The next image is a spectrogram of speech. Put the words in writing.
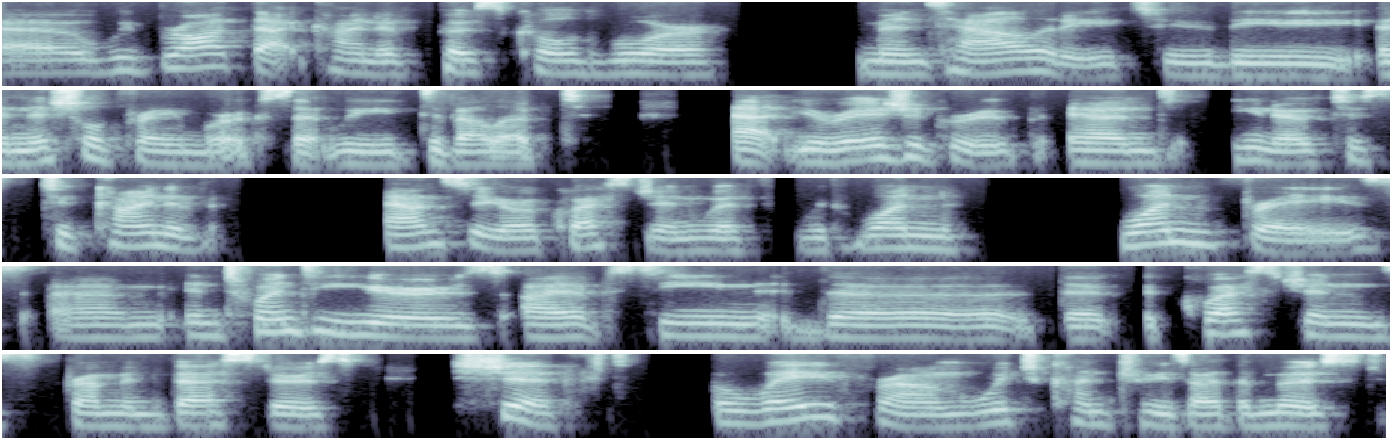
uh, we brought that kind of post Cold War mentality to the initial frameworks that we developed at Eurasia Group, and you know, to to kind of answer your question with with one one phrase. Um, in 20 years, I have seen the, the the questions from investors shift away from which countries are the most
